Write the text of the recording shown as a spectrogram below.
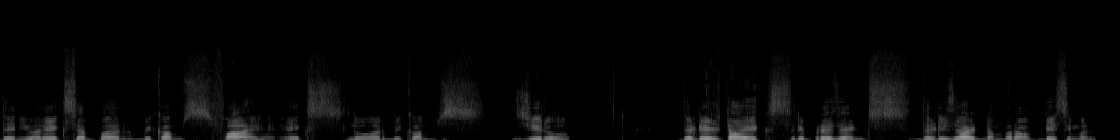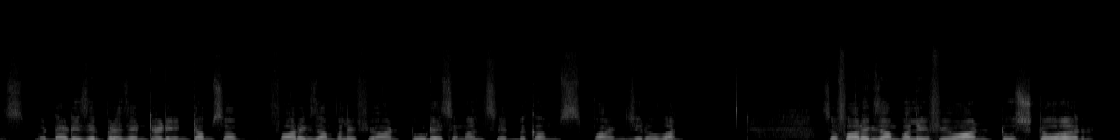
then your x upper becomes 5, x lower becomes 0 the delta x represents the desired number of decimals, but that is represented in terms of, for example, if you want two decimals, it becomes 0.01. So for example, if you want to store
